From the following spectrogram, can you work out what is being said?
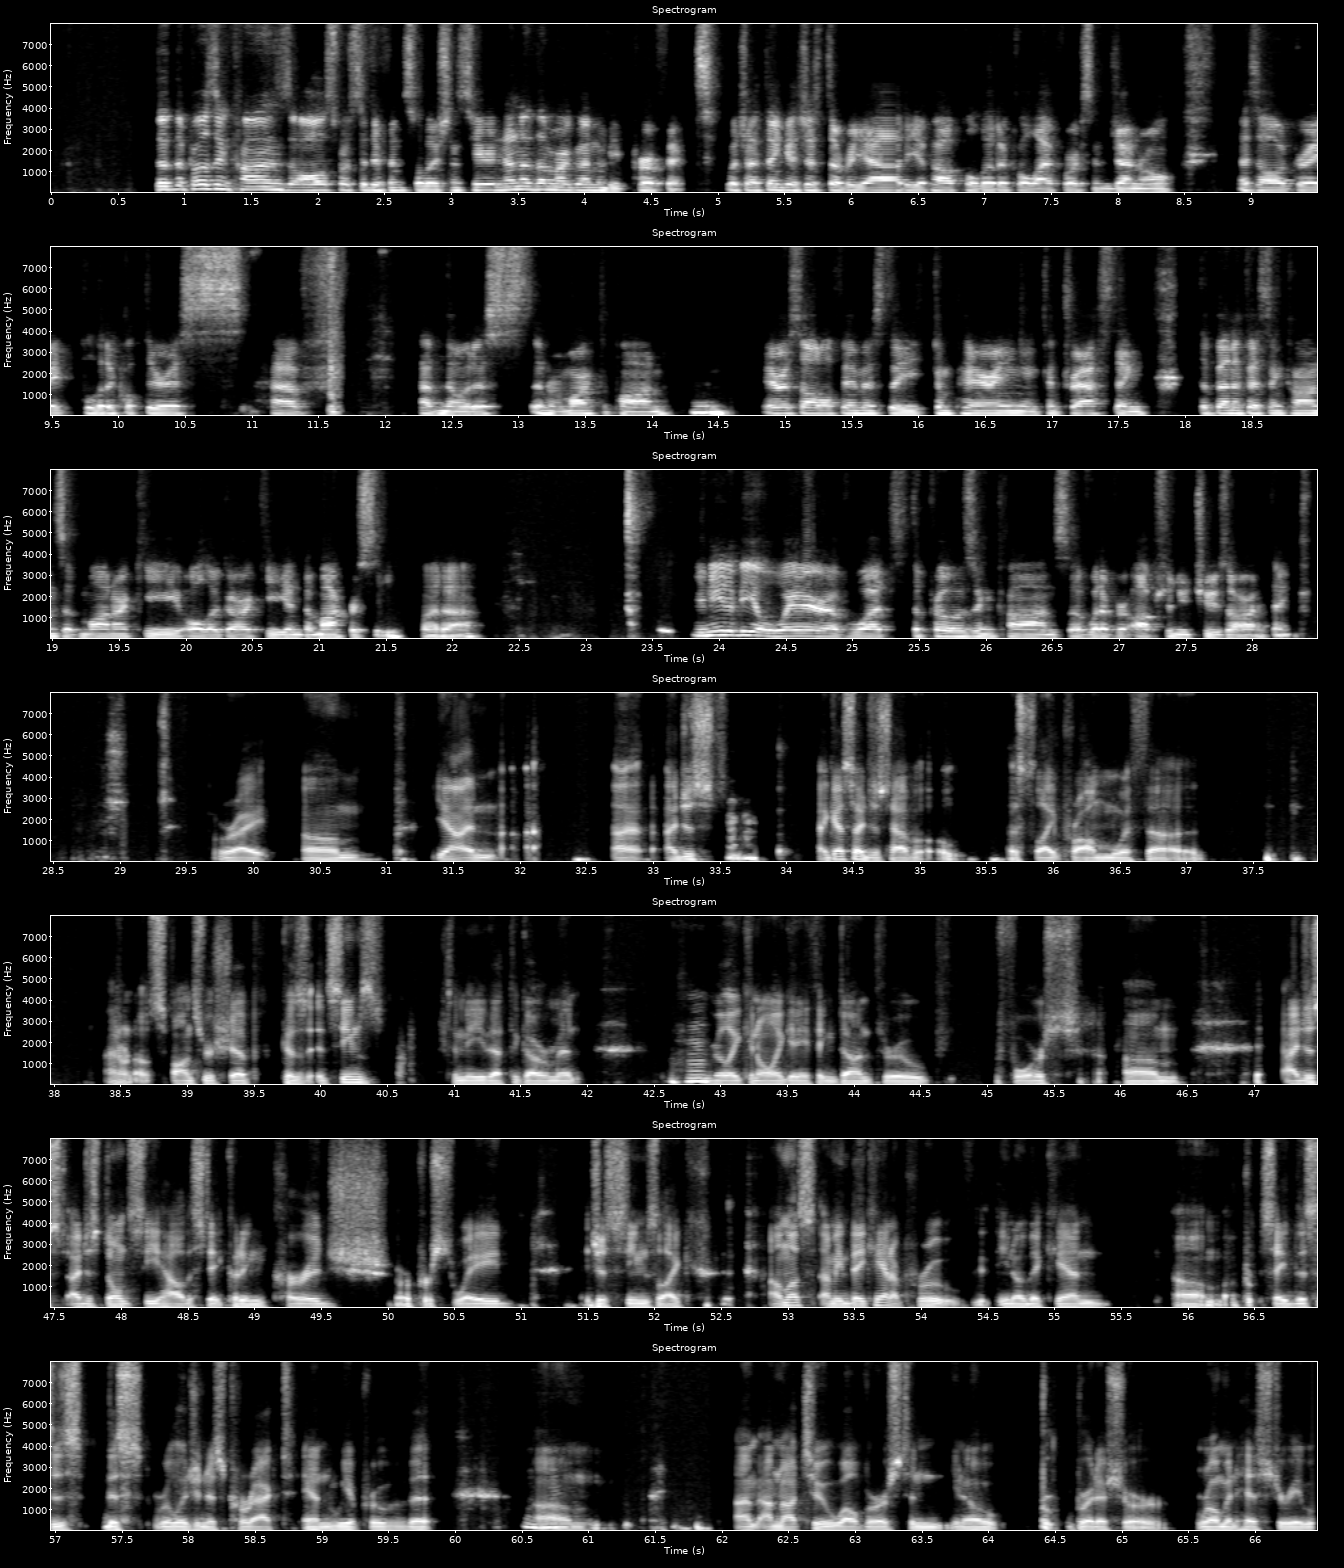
the, the pros and cons, all sorts of different solutions here. None of them are going to be perfect, which I think is just the reality of how political life works in general, as all great political theorists have have noticed and remarked upon. Aristotle famously comparing and contrasting the benefits and cons of monarchy, oligarchy, and democracy. But uh, you need to be aware of what the pros and cons of whatever option you choose are. I think. Right. Um, yeah, and I, I just, I guess I just have a, a slight problem with, uh, I don't know, sponsorship because it seems to me that the government mm-hmm. really can only get anything done through force. Um, I just, I just don't see how the state could encourage or persuade. It just seems like, unless, I mean, they can't approve. You know, they can um, say this is this religion is correct and we approve of it. Mm-hmm. Um, I'm I'm not too well versed in you know British or Roman history.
